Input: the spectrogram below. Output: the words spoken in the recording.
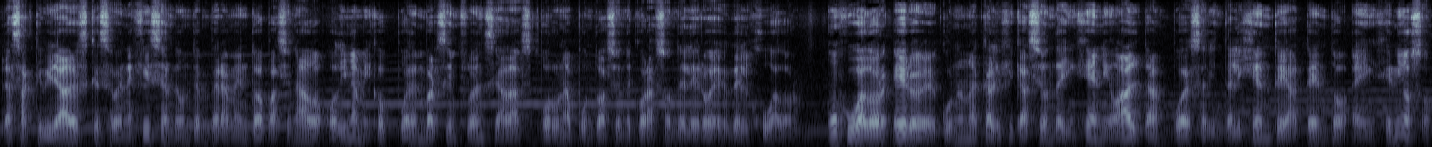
Las actividades que se benefician de un temperamento apasionado o dinámico pueden verse influenciadas por una puntuación de corazón del héroe del jugador. Un jugador héroe con una calificación de ingenio alta puede ser inteligente, atento e ingenioso.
